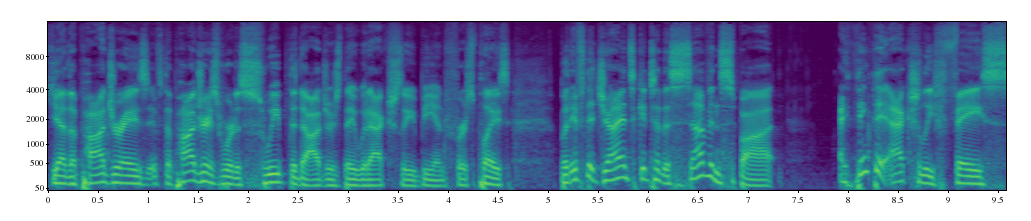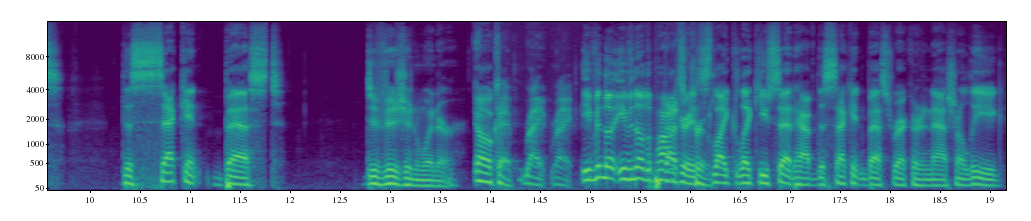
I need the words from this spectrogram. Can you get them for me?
Yeah, the Padres, if the Padres were to sweep the Dodgers, they would actually be in first place. But if the Giants get to the seven spot, I think they actually face the second best division winner. Okay, right, right. Even though even though the Padres, like like you said, have the second best record in National League,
